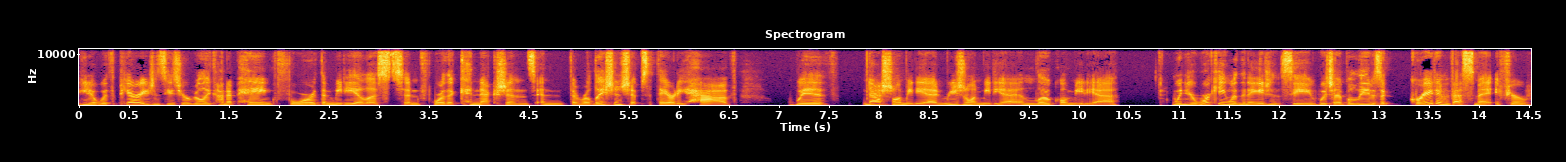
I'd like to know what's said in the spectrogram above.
you know, with PR agencies, you're really kind of paying for the media lists and for the connections and the relationships that they already have with national media and regional media and local media when you're working with an agency which i believe is a great investment if you're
